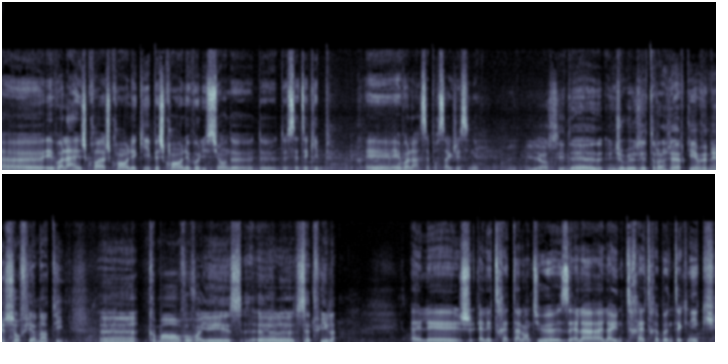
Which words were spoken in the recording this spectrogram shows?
Euh, et voilà, et je crois, je crois en l'équipe et je crois en l'évolution de, de- de cette équipe. Et, et voilà, c'est pour ça que j'ai signé. Il y a aussi une joueuse étrangère qui est venue, Sofia Nati. Euh, comment vous voyez euh, cette fille-là? Elle est, elle est très talentueuse, elle a, elle a une très très bonne technique.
